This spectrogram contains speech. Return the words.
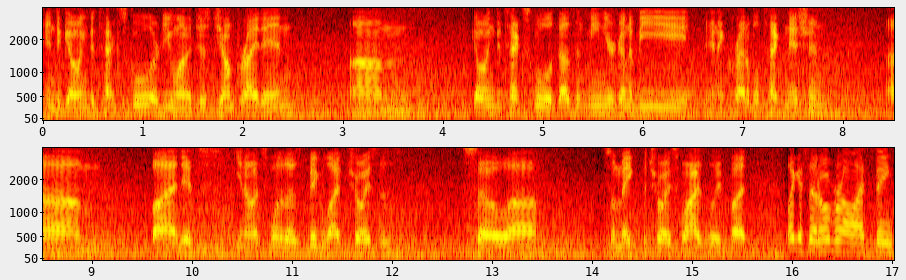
into going to tech school, or do you want to just jump right in? Um, going to tech school doesn't mean you're going to be an incredible technician, um, but it's you know it's one of those big life choices. So uh, so make the choice wisely. But like I said, overall, I think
